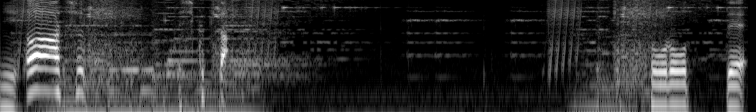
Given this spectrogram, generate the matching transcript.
1、2、あー、ちょ、しくった。揃って、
